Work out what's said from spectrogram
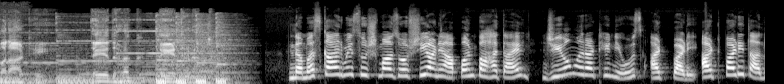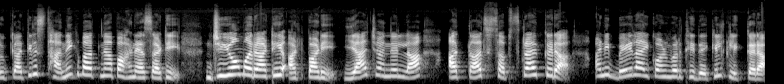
मराठी. ते धडक ते धडक. नमस्कार मी सुषमा जोशी आणि आपण पाहताय जिओ मराठी न्यूज आटपाडी. आटपाडी तालुक्यातील स्थानिक बातम्या पाहण्यासाठी जिओ मराठी आटपाडी या चॅनेलला आत्ताच सबस्क्राईब करा आणि बेल आयकॉनवरती देखील क्लिक करा.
